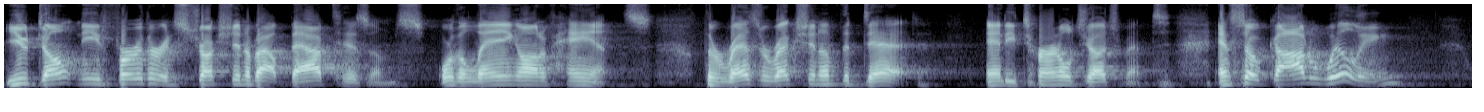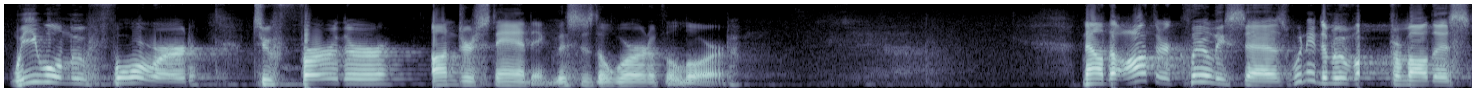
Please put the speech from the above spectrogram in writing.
You don't need further instruction about baptisms or the laying on of hands, the resurrection of the dead, and eternal judgment. And so, God willing, we will move forward to further understanding. This is the word of the Lord. Now, the author clearly says we need to move on from all this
